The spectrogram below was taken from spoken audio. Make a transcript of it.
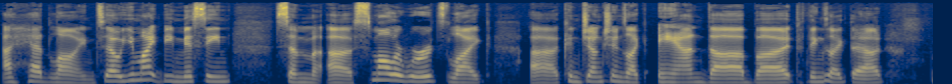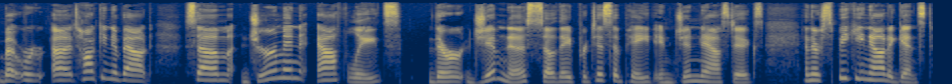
a headline. So you might be missing some uh, smaller words like uh, conjunctions like and, the, but, things like that. But we're uh, talking about some German athletes. They're gymnasts, so they participate in gymnastics, and they're speaking out against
